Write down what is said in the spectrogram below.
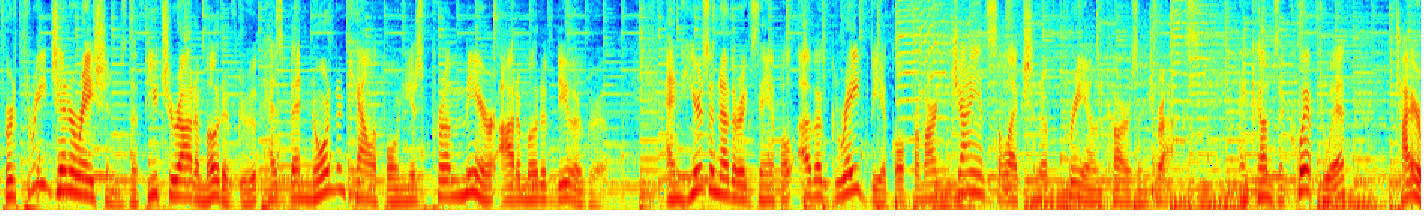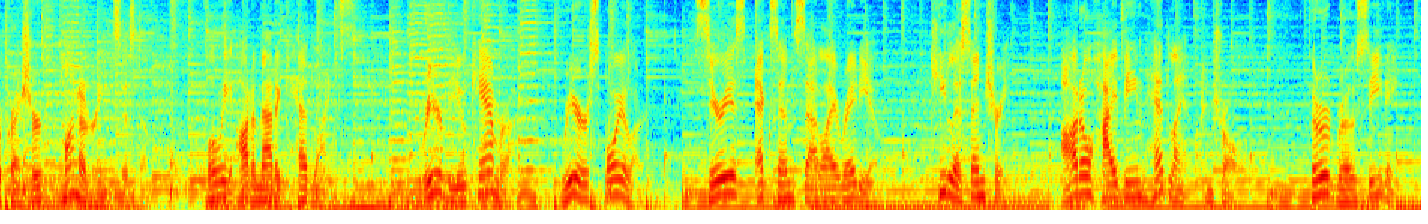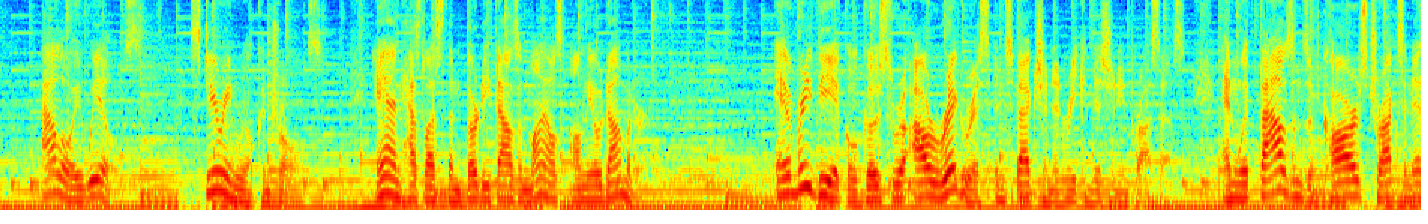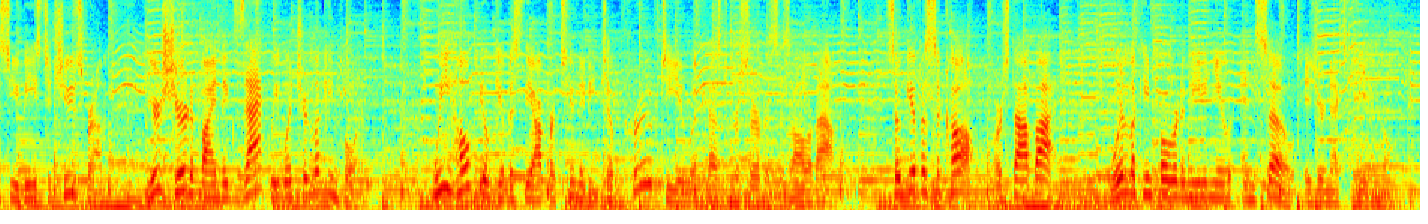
For three generations, the Future Automotive Group has been Northern California's premier automotive dealer group. And here's another example of a great vehicle from our giant selection of pre owned cars and trucks. And comes equipped with tire pressure monitoring system, fully automatic headlights, rear view camera, rear spoiler, Sirius XM satellite radio, keyless entry, auto high beam headlamp control, third row seating, alloy wheels, steering wheel controls, and has less than 30,000 miles on the odometer. Every vehicle goes through our rigorous inspection and reconditioning process. And with thousands of cars, trucks, and SUVs to choose from, you're sure to find exactly what you're looking for. We hope you'll give us the opportunity to prove to you what customer service is all about. So give us a call or stop by. We're looking forward to meeting you, and so is your next vehicle.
